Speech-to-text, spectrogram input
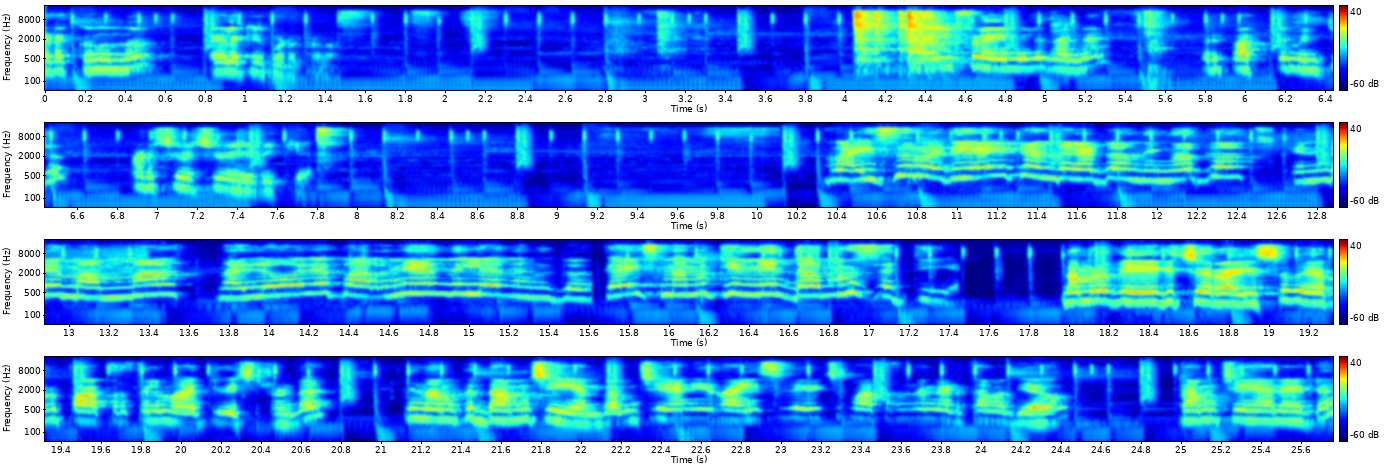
ഇടയ്ക്കൊന്ന് ഇളക്കി കൊടുക്കണം. ഹൈ ഫ്ലെയിമിൽ തന്നെ ഒരു പത്ത് മിനിറ്റ് അടച്ചു വെച്ച് വേവിക്കുക റൈസ് റെഡി ആയിട്ടുണ്ട് കേട്ടോ. നിങ്ങൾക്ക് എന്റെ മമ്മ നല്ലപോലെ പറഞ്ഞു തന്നില്ലേ നിങ്ങൾക്ക്? ഗൈസ് നമുക്ക് ഇനി ദം സെറ്റ് ചെയ്യാം. നമ്മൾ വേവിച്ച റൈസ് വേറൊരു പാത്രത്തിൽ മാറ്റി വെച്ചിട്ടുണ്ട്. ഇനി നമുക്ക് ദം ചെയ്യാം. ദം ചെയ്യാൻ ഈ റൈസ് വേവിച്ച പാത്രം തന്നെ എടുത്താൽ മതിയാവും. ദം ചെയ്യാനായിട്ട്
